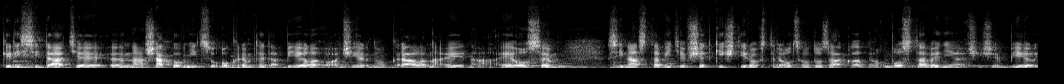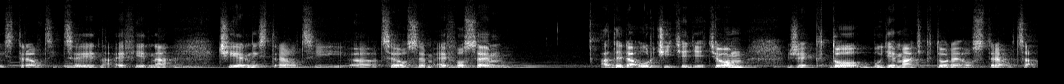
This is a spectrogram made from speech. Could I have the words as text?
kedy si dáte e, na šachovnicu okrem teda bieleho a čierneho kráľa na E1 a E8 si nastavíte všetkých štyroch strelcov do základného postavenia, čiže bieli strelci C1, F1, čierni strelci C8, F8, a teda určite deťom, že kto bude mať ktorého strelca.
